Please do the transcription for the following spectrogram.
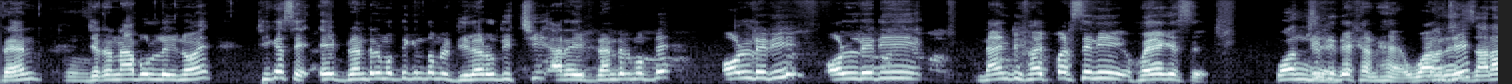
ব্র্যান্ড যেটা না বললেই নয়। ঠিক আছে? এই ব্র্যান্ডের মধ্যে কিন্তু আমরা ডিলারও দিচ্ছি আর এই ব্র্যান্ডের মধ্যে অলরেডি অলরেডি নাইনটি ফাইভ পার্সেন্টই হয়ে গেছে। যদি দেখেন হ্যাঁ ওয়ান জে যারা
